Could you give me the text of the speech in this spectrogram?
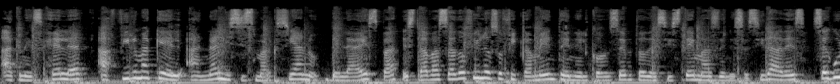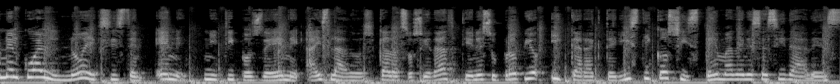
Agnes Heller afirma que el análisis marxiano de la ESPA está basado filosóficamente en el concepto de sistemas de necesidades, según el cual no existen n ni tipos de n aislados. Cada sociedad tiene su propio y característico sistema de necesidades.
